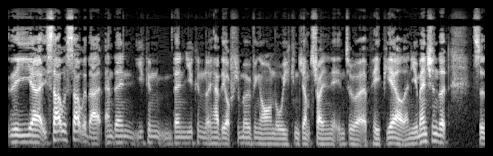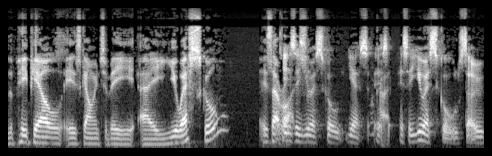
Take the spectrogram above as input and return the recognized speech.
The uh, you start with start with that, and then you can then you can have the option of moving on, or you can jump straight in, into a, a PPL. And you mentioned that so the PPL is going to be a US school. Is that right? It's a US school. Yes, okay. it's, it's a US school, so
